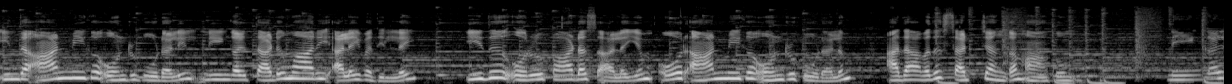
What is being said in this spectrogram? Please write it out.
இந்த ஆன்மீக ஒன்றுகூடலில் நீங்கள் தடுமாறி அலைவதில்லை. இது ஒரு பாடசாலையும் ஓர் ஆன்மீக ஒன்றுகூடலும் அதாவது சட்சங்கம் ஆகும். நீங்கள்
